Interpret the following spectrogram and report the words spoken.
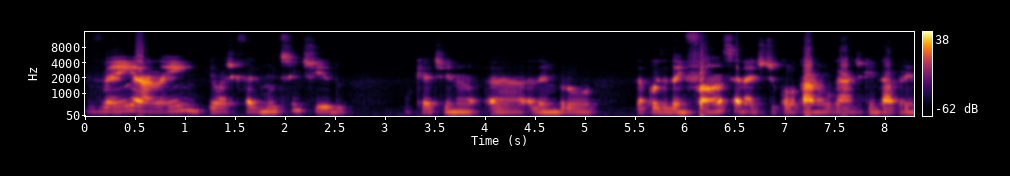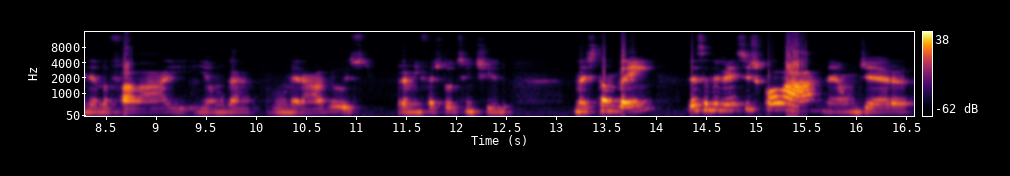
vem além, eu acho que faz muito sentido o que a Tina uh, lembrou da coisa da infância, né, de te colocar no lugar de quem está aprendendo a falar e, e, é um lugar vulnerável, isso para mim faz todo sentido, mas também dessa vivência escolar, né, onde era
